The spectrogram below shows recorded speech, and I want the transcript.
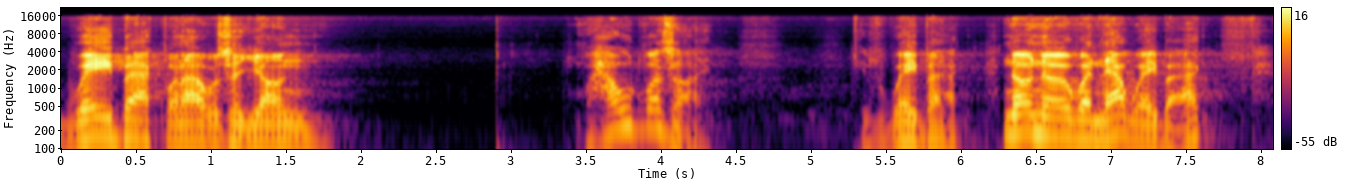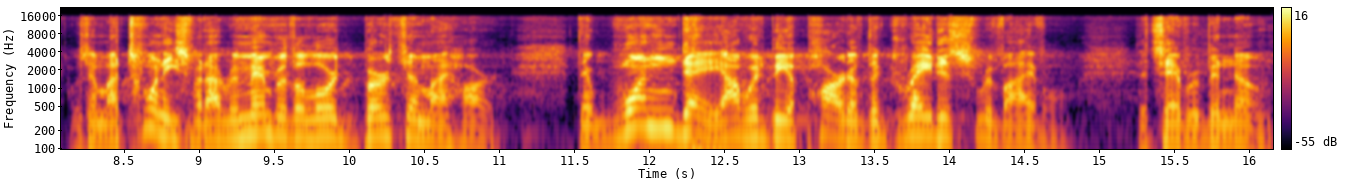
Way back when I was a young how old was I? It was way back. No, no, it wasn't that way back. I was in my 20s, but I remember the Lord birthed in my heart that one day I would be a part of the greatest revival that's ever been known.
